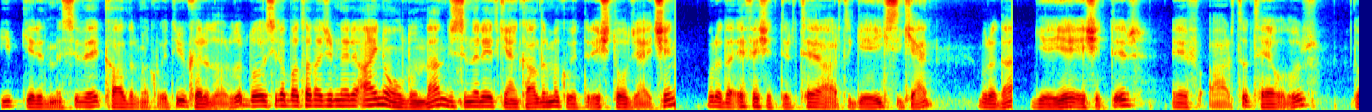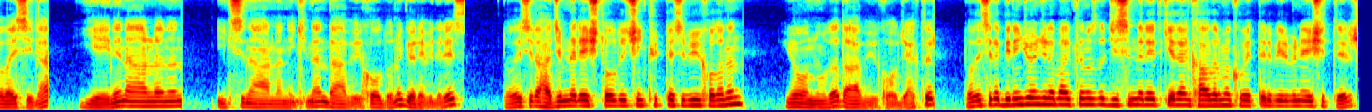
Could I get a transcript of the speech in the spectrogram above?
ip gerilmesi ve kaldırma kuvveti yukarı doğrudur. Dolayısıyla batan hacimleri aynı olduğundan cisimlere etkiyen kaldırma kuvvetleri eşit olacağı için burada F eşittir T artı Gx iken burada Gy eşittir F artı T olur. Dolayısıyla Y'nin ağırlığının X'in ağırlığının 2'den daha büyük olduğunu görebiliriz. Dolayısıyla hacimleri eşit olduğu için kütlesi büyük olanın yoğunluğu da daha büyük olacaktır. Dolayısıyla birinci öncüle baktığımızda cisimleri etki eden kaldırma kuvvetleri birbirine eşittir.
